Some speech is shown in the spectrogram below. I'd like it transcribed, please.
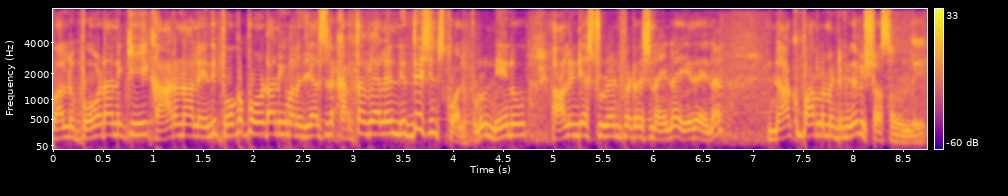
వాళ్ళు పోవడానికి కారణాలు ఏంది? పోకపోవడానికి మనం చేయాల్సిన కర్తవ్యాలని నిర్దేశించుకోవాలి. ఇప్పుడు నేను ఆల్ ఇండియా స్టూడెంట్ ఫెడరేషన్ అయినా ఏదైనా నాకు పార్లమెంట్ మీద విశ్వాసం ఉంది.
